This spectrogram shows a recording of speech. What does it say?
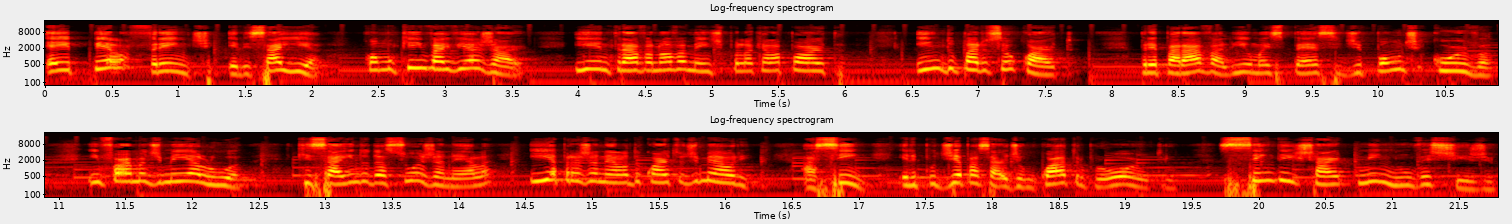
E pela frente ele saía, como quem vai viajar, e entrava novamente pelaquela porta, indo para o seu quarto. Preparava ali uma espécie de ponte curva, em forma de meia-lua, que saindo da sua janela ia para a janela do quarto de Melry. Assim, ele podia passar de um quarto para o outro sem deixar nenhum vestígio.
